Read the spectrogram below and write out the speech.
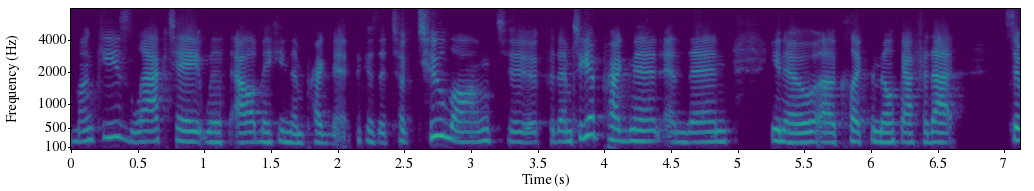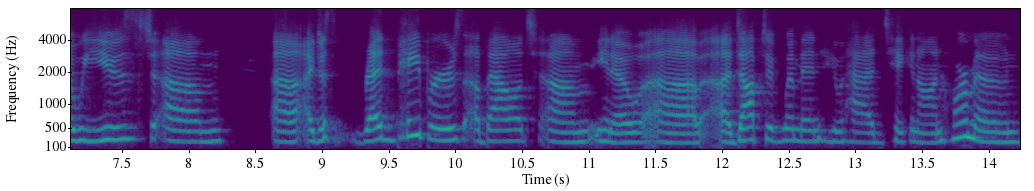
monkeys lactate without making them pregnant because it took too long to for them to get pregnant and then you know uh, collect the milk after that. So we used um, uh, I just read papers about, um, you know, uh, women who had taken on hormone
